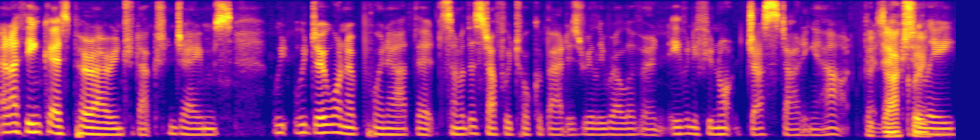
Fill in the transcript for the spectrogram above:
And I think, as per our introduction, James, we, we do want to point out that some of the stuff we talk about is really relevant, even if you're not just starting out. But exactly. Actually,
